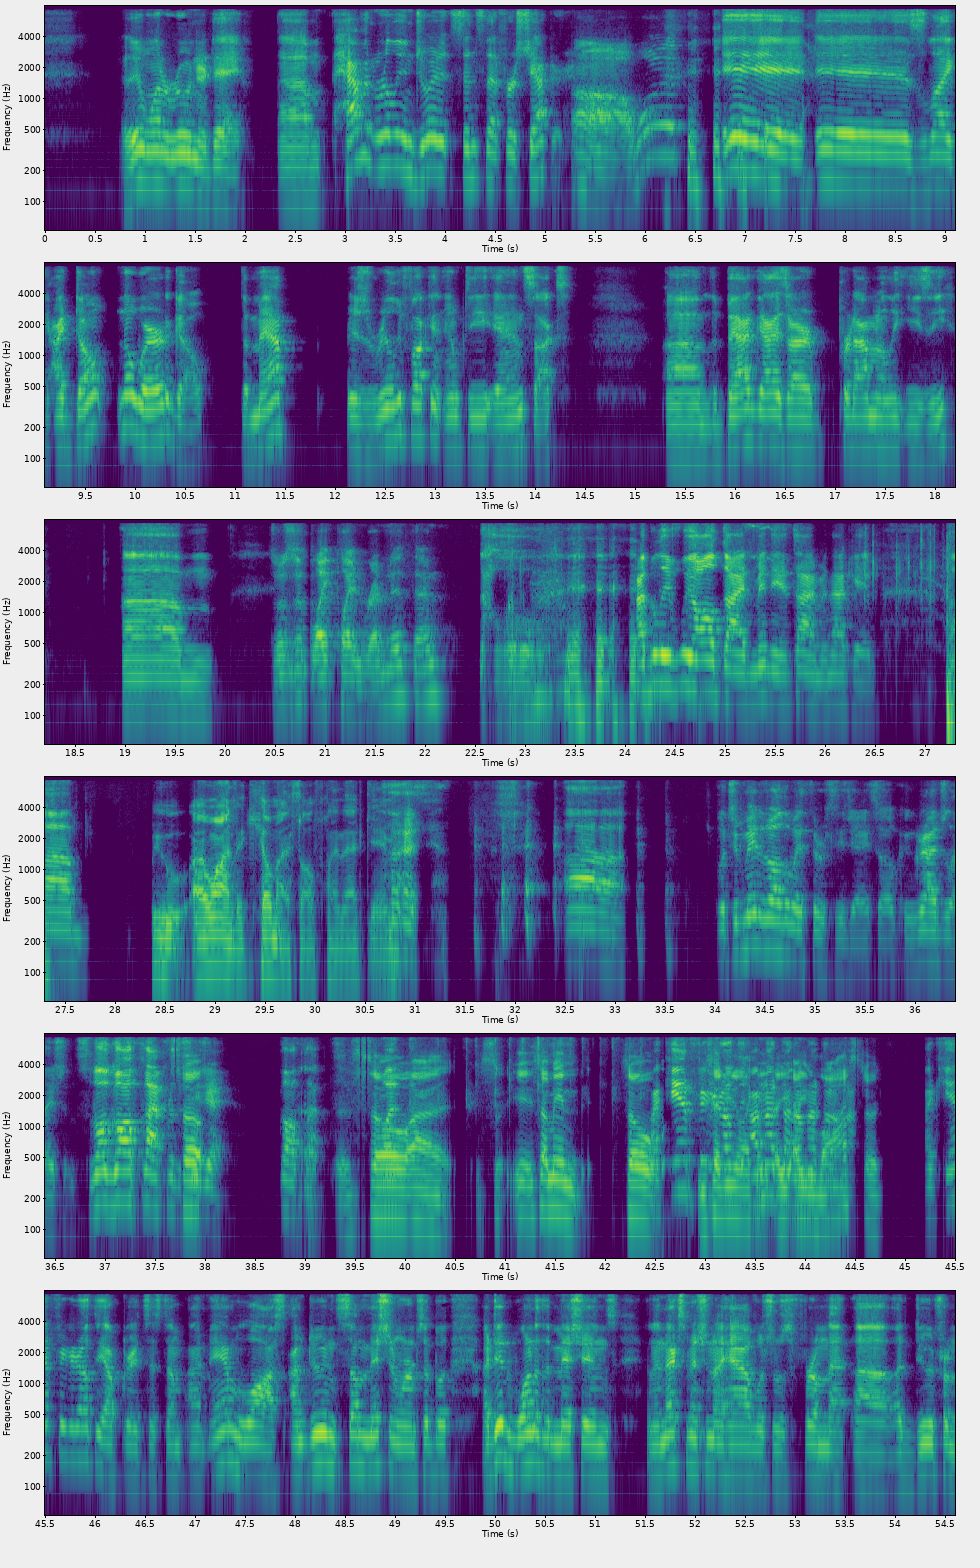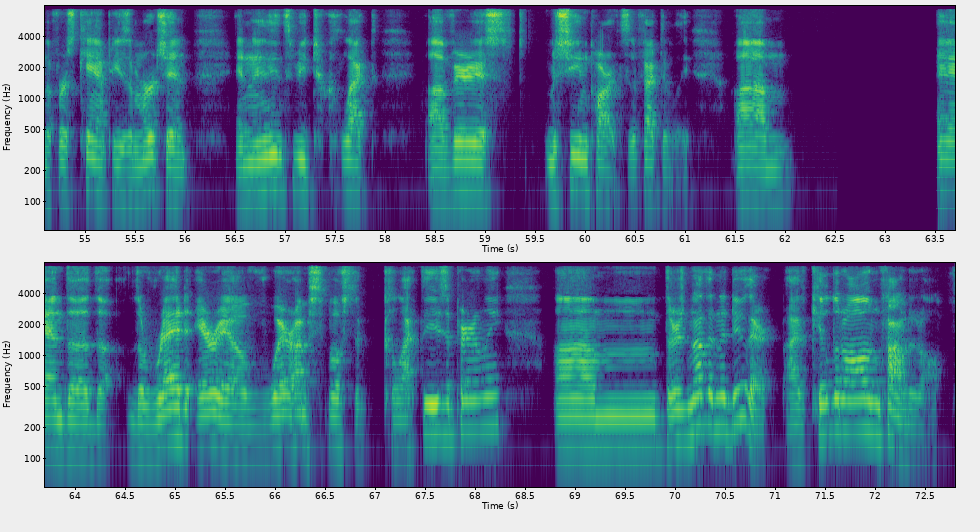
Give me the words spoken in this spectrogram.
I didn't want to ruin your day. Um, haven't really enjoyed it since that first chapter. Oh, what? it is like I don't know where to go. The map is really fucking empty and sucks. Um, the bad guys are predominantly easy. Um, So is it like playing Remnant then? oh, I believe we all died many a time in that game. Um, We, I wanted to kill myself playing that game. uh, but you made it all the way through, CJ. So congratulations. Slow golf clap for the So- CJ. Golf clap. So, uh, so, so I mean, so I can't figure out. The, like, I'm not are, done. are I'm you not done, I'm not lost or? I can't figure out the upgrade system. I am lost. I'm doing some mission where I'm supposed. I did one of the missions, and the next mission I have, which was from that uh, a dude from the first camp. He's a merchant, and it needs to be to collect uh, various machine parts effectively. Um, and the the the red area of where I'm supposed to collect these apparently, um, there's nothing to do there. I've killed it all and found it all.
